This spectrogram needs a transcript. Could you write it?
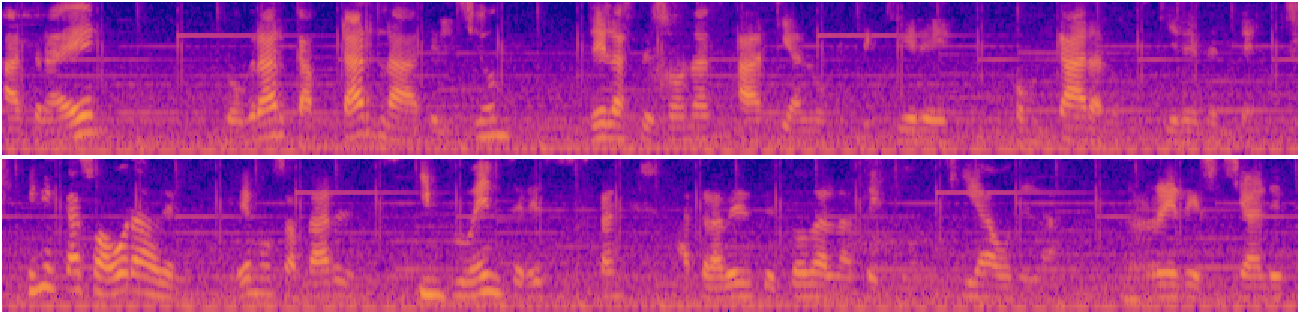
atraer, lograr captar la atención de las personas hacia lo que se quiere comunicar, a lo que se quiere vender. En el caso ahora de lo que queremos hablar de los influencers, estos que están a través de toda la tecnología o de las redes sociales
